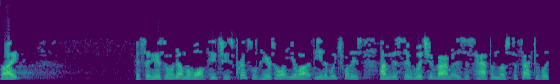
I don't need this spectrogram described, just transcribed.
Right? And so here's what I'm going to do. I'm going to walk through each of these principles. And here's what I want you to yell out. At the end of each one of these, I'm going to say which environment does this happen most effectively.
